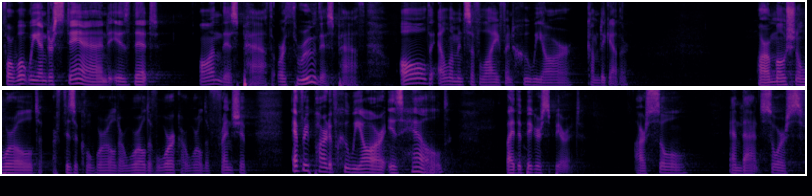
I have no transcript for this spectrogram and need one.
For what we understand is that on this path, or through this path, all the elements of life and who we are come together. Our emotional world, our physical world, our world of work, our world of friendship, every part of who we are is held by the bigger spirit, our soul, and that source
